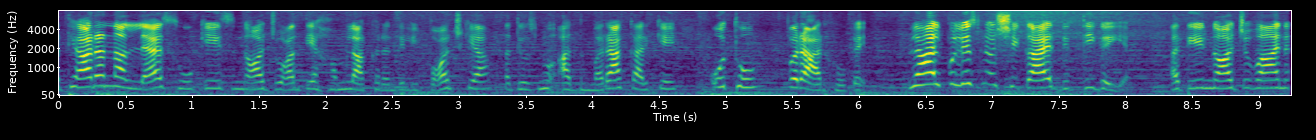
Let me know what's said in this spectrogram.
ਹਥਿਆਰਾਂ ਨਾਲ ਲੈਸ ਹੋ ਕੇ ਇਸ ਨੌਜਵਾਨ ਤੇ ਹਮਲਾ ਕਰਨ ਦੇ ਲਈ ਪਹੁੰਚ ਗਿਆ ਅਤੇ ਉਸ ਨੂੰ ਅਧਮਰਾ ਕਰਕੇ ਉਥੋਂ ਫਰਾਰ ਹੋ ਗਏ। ਫਿਲਹਾਲ ਪੁਲਿਸ ਨੂੰ ਸ਼ਿਕਾਇਤ ਦਿੱਤੀ ਗਈ ਹੈ ਅਤੇ ਨੌਜਵਾਨ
